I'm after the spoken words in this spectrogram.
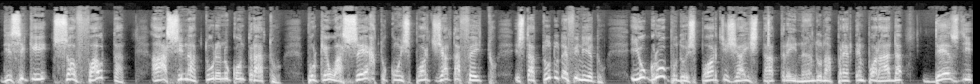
disse que só falta a assinatura no contrato, porque o acerto com o esporte já está feito, está tudo definido. E o grupo do esporte já está treinando na pré-temporada desde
